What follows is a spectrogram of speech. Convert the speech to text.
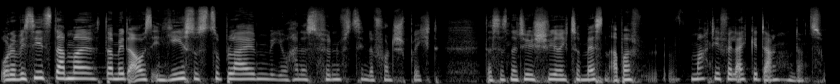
Oder wie sieht es damit aus, in Jesus zu bleiben, wie Johannes 15 davon spricht? Das ist natürlich schwierig zu messen, aber macht ihr vielleicht Gedanken dazu.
